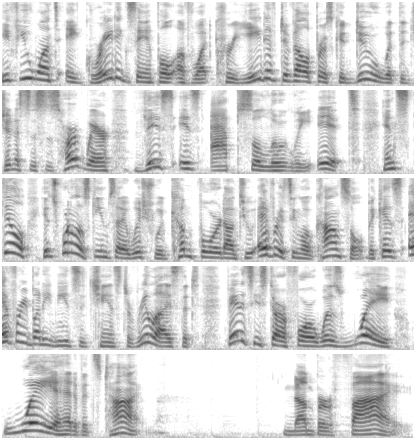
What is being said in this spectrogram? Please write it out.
if you want a great example of what creative developers could do with the Genesis's hardware, this is absolutely it. And still, it's one of those games that I wish would come forward onto every single console, because everybody needs a chance to realize that Phantasy Star 4 was way, way ahead of its time. Number 5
